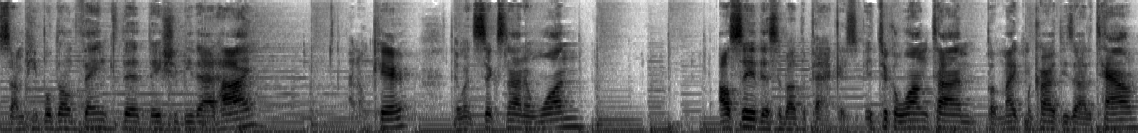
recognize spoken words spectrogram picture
Some people don't think that they should be that high. I don't care. They went 6 9 and 1. I'll say this about the Packers. It took a long time, but Mike McCarthy's out of town.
